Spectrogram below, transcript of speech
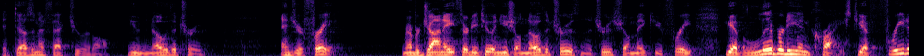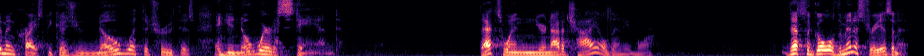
It doesn't affect you at all. You know the truth and you're free. Remember John 8:32 and you shall know the truth and the truth shall make you free. You have liberty in Christ. You have freedom in Christ because you know what the truth is and you know where to stand. That's when you're not a child anymore. That's the goal of the ministry, isn't it?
